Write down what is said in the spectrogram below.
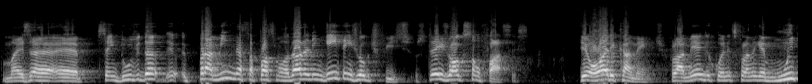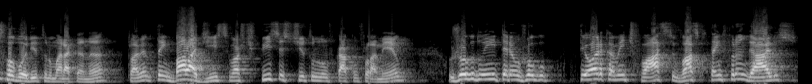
Mas, é, é sem dúvida, para mim, nessa próxima rodada, ninguém tem jogo difícil. Os três jogos são fáceis. Teoricamente, Flamengo e Corinthians, Flamengo é muito favorito no Maracanã. O Flamengo tem embaladíssimo, acho difícil esse título não ficar com o Flamengo. O jogo do Inter é um jogo teoricamente fácil, o Vasco está em frangalhos.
